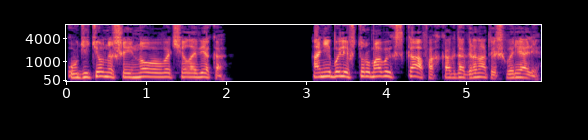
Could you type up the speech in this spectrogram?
У детенышей нового человека. Они были в штурмовых скафах, когда гранаты швыряли.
